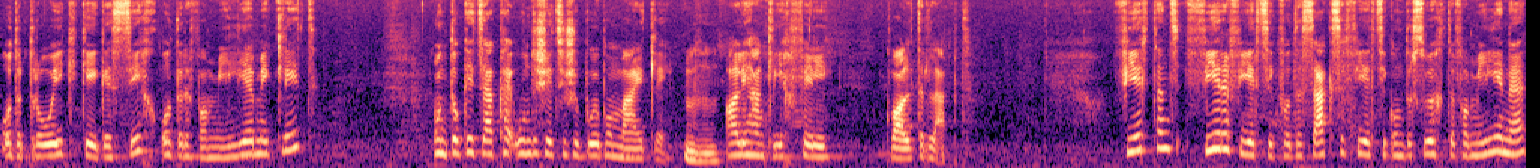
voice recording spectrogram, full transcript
oder Drohung gegen sich oder ein Familienmitglied. Und da gibt es auch keinen Unterschied zwischen Bub und Mädchen. Mhm. Alle haben gleich viel Gewalt erlebt. Viertens, 44 von den 46 untersuchten Familien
